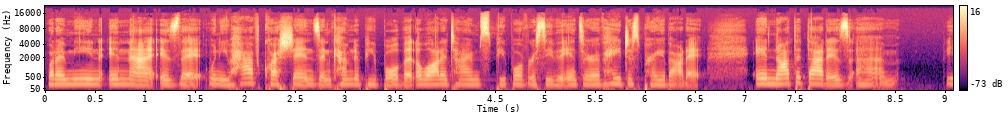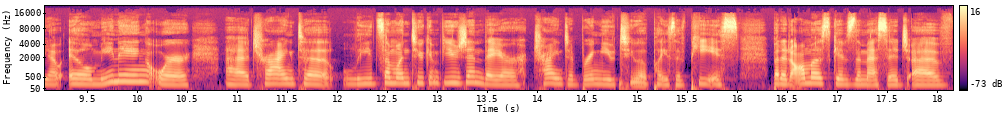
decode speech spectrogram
what I mean in that is that when you have questions and come to people, that a lot of times people have received the answer of, hey, just pray about it. And not that that is, um, you know, ill meaning or uh, trying to lead someone to confusion. They are trying to bring you to a place of peace, but it almost gives the message of,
